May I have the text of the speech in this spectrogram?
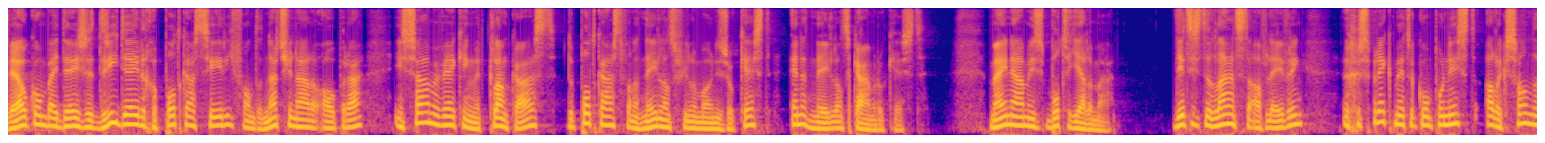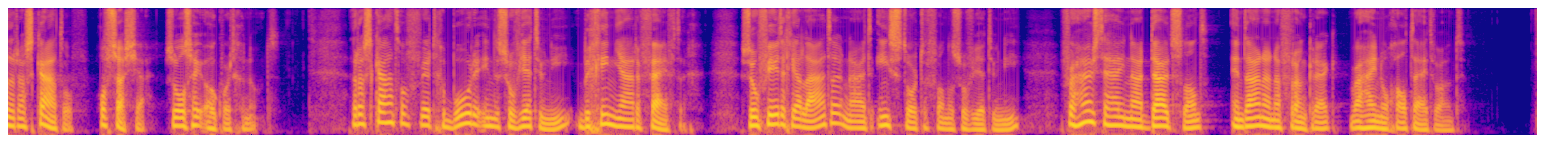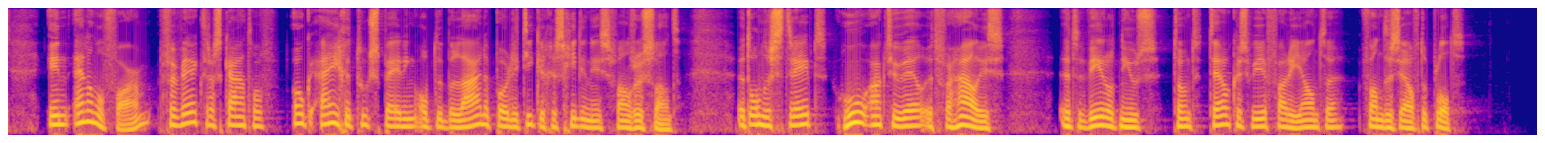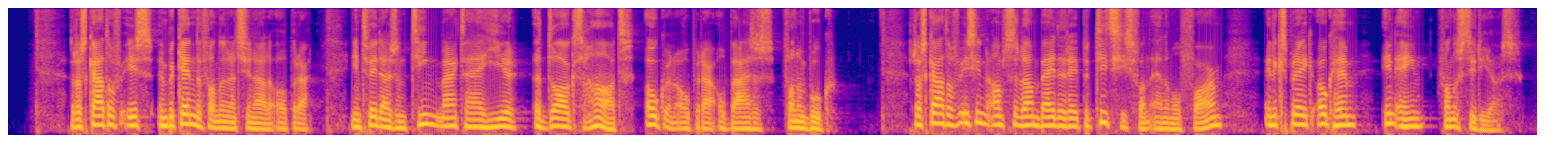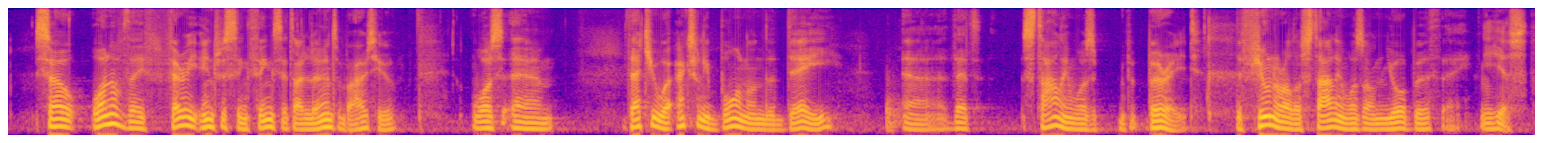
Welkom bij deze driedelige podcastserie van de Nationale Opera in samenwerking met Klankcast, de podcast van het Nederlands Philharmonisch Orkest en het Nederlands Kamerorkest. Mijn naam is Botte Jellema. Dit is de laatste aflevering, een gesprek met de componist Alexander Raskatov, of Sasha, zoals hij ook wordt genoemd. Raskatov werd geboren in de Sovjet-Unie begin jaren 50. Zo'n 40 jaar later, na het instorten van de Sovjet-Unie, verhuisde hij naar Duitsland en daarna naar Frankrijk, waar hij nog altijd woont. In Animal Farm verwerkt Raskatov ook eigen toespeling op de beladen politieke geschiedenis van Rusland. Het onderstreept hoe actueel het verhaal is. Het wereldnieuws toont telkens weer varianten van dezelfde plot. Raskatov is een bekende van de Nationale Opera. In 2010 maakte hij hier A Dog's Heart, ook een opera op basis van een boek. Raskatov is in Amsterdam bij de repetities van Animal Farm en ik spreek ook hem in een van de studio's. So, one of the very interesting things that I learned about you was um, that you were actually born on the day uh, that Stalin was buried. The funeral of Stalin was on your birthday. Yes.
